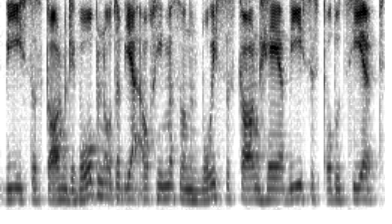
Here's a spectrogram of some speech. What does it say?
wie ist das Garn gewoben oder wie auch immer, sondern wo ist das Garn her, wie ist es produziert,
